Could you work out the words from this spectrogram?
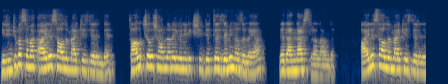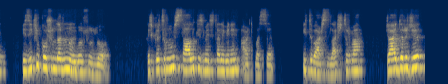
Birinci basamak aile sağlığı merkezlerinde sağlık çalışanlarına yönelik şiddete zemin hazırlayan nedenler sıralandı. Aile sağlığı merkezlerinin fiziki koşullarının uygunsuzluğu, kışkırtılmış sağlık hizmeti talebinin artması, itibarsızlaştırma, caydırıcı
